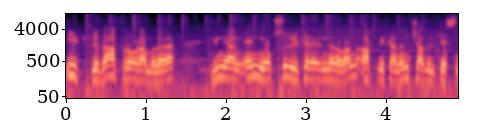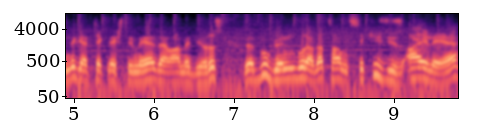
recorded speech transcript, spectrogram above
ilk gıda programını dünyanın en yoksul ülkelerinden olan Afrika'nın Çad ülkesinde gerçekleştirmeye devam ediyoruz. Ve bugün burada tam 800 aileye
